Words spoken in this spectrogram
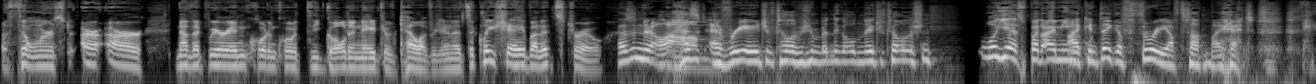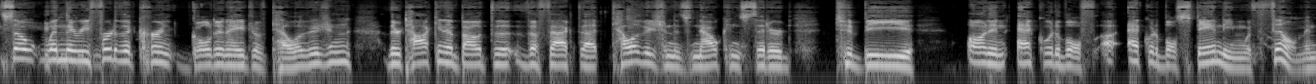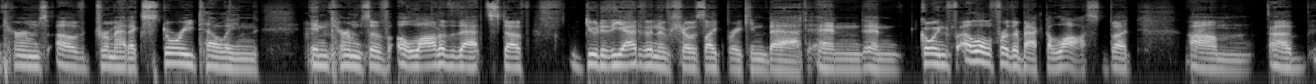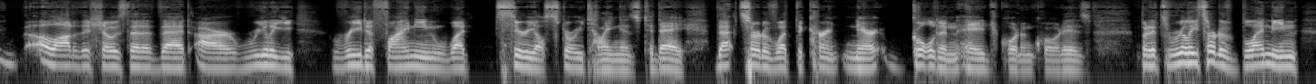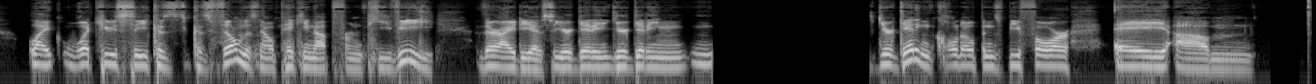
filmers are, are now that we're in quote unquote the golden age of television. It's a cliche, but it's true. Hasn't it? All, um, hasn't every age of television been the golden age of television? Well, yes, but I mean, I can think of three off the top of my head. so when they refer to the current golden age of television, they're talking about the the fact that television is now considered to be on an equitable uh, equitable standing with film in terms of dramatic storytelling in terms of a lot of that stuff due to the advent of shows like Breaking Bad and and going a little further back to Lost but um, uh, a lot of the shows that that are really redefining what serial storytelling is today. That's sort of what the current narr- golden age, quote unquote, is. But it's really sort of blending like what you see because because film is now picking up from TV their ideas. So you're getting you're getting you're getting cold opens before a um,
